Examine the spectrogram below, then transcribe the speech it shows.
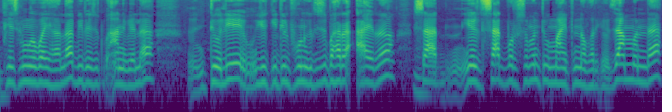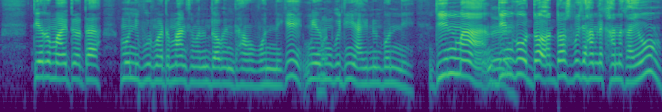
फेसबुकमा भइहाल्ला। विदेशबाट आने बेला त्योले यो केटीले फोन गरेपछि बाहिर आएर सात यो सात वर्षसम्म त्यो माइत नफर्क्यो जाम भन्दा तेरो माइत त मणिपुरबाट मान्छे मार्ने दबाई ठाउँमा भन्ने कि? मेरो मुगु दिन आइनु भन्ने दिनमा दिनको द दस बजी हामीले खाना खायौँ।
